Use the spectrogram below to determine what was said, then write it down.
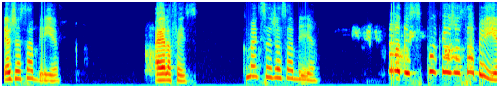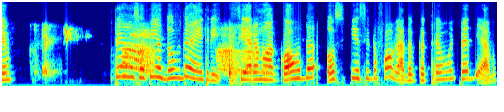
Eu já sabia. Aí ela fez: Como é que você já sabia? Eu disse: Porque eu já sabia. Tenho, só tinha dúvida entre se era numa corda ou se tinha sido afogada, porque eu tenho muito medo de água.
